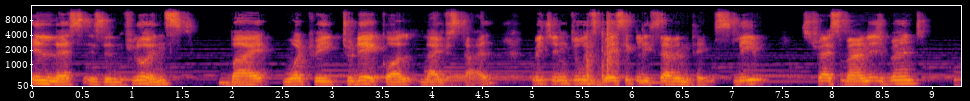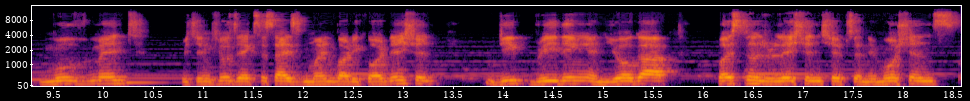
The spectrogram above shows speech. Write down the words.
illness is influenced by what we today call lifestyle, which includes basically seven things sleep, stress management, movement, which includes exercise mind body coordination, deep breathing and yoga, personal relationships and emotions,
